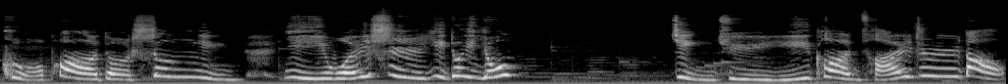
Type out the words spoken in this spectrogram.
可怕的声音，以为是一堆油，进去一看才知道，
